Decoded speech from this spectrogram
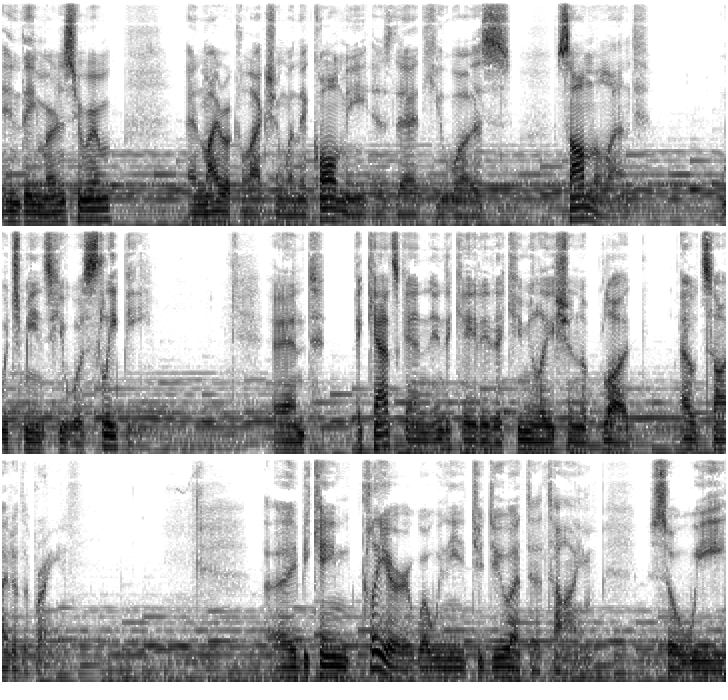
in the emergency room. And my recollection when they called me is that he was somnolent, which means he was sleepy. And a CAT scan indicated accumulation of blood outside of the brain. Uh, it became clear what we needed to do at that time. So we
